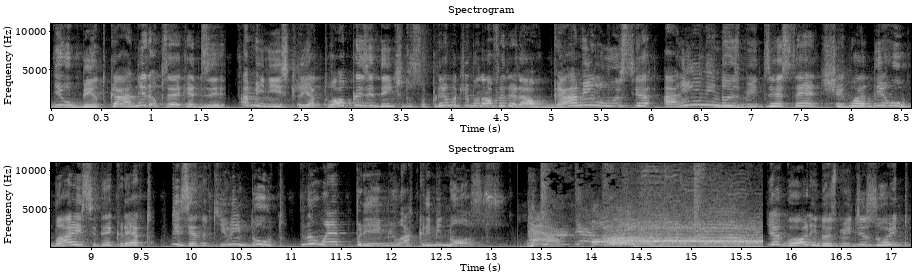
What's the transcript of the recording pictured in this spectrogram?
e o Bento Carneiro, quer dizer, a ministra e atual presidente do Supremo Tribunal Federal, Carmen Lúcia, ainda em 2017 chegou a derrubar esse decreto, dizendo que o indulto não é prêmio a criminosos. E agora, em 2018,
